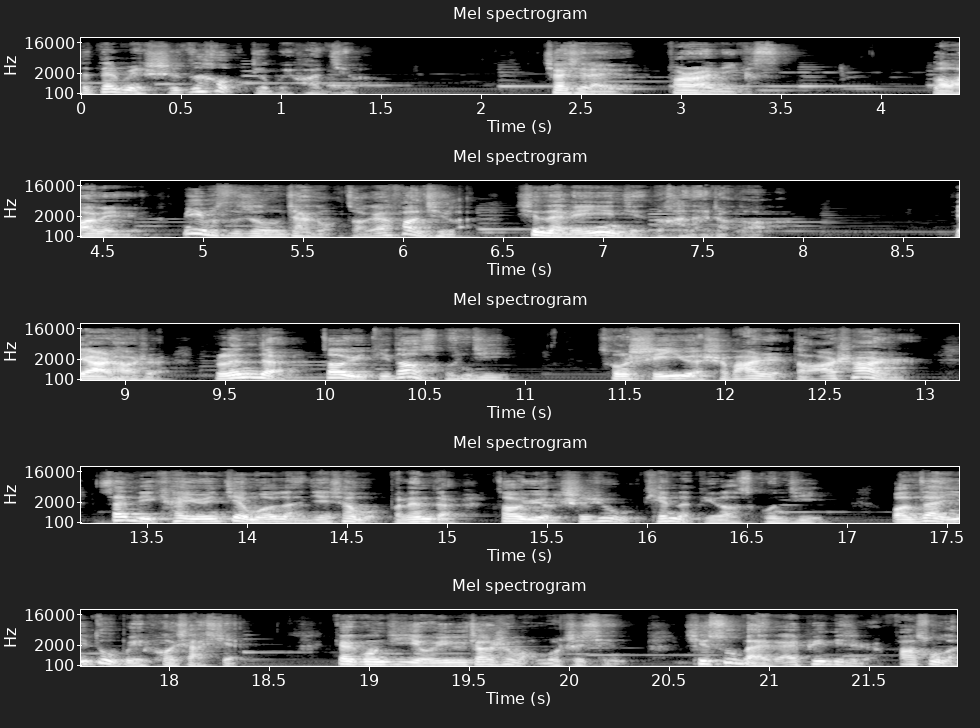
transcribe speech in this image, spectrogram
在 d e b i n 十之后就被放弃了。消息来源 f o r u n i x 老王点评：MIPS 这种架构早该放弃了，现在连硬件都很难找到了。第二条是 Blender 遭遇 DDoS 攻击。从十一月十八日到二十二日，3D 开源建模软件项目 Blender 遭遇了持续五天的 DDoS 攻击，网站一度被迫下线。该攻击由一个僵尸网络执行，其数百个 IP 地址发送了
